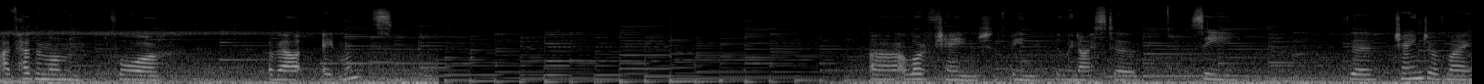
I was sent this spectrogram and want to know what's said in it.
I've had them on for about eight months. Uh, a lot of change. It's been really nice to see the change of my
